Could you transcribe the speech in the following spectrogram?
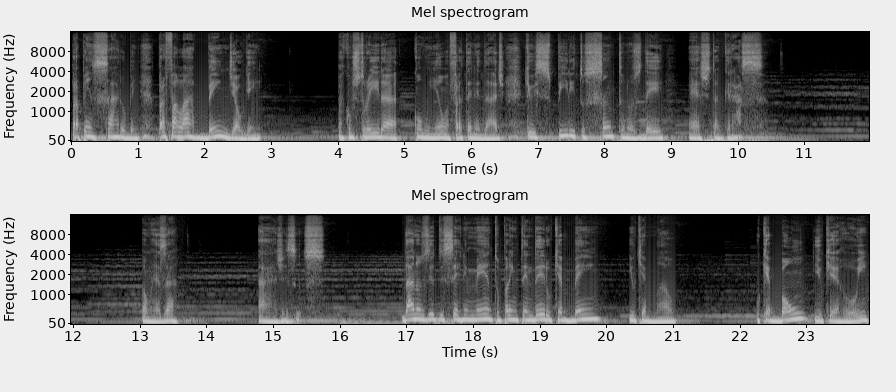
para pensar o bem, para falar bem de alguém, para construir a comunhão, a fraternidade, que o Espírito Santo nos dê esta graça. Vamos rezar? Ah, Jesus, dá-nos o discernimento para entender o que é bem e o que é mal, o que é bom e o que é ruim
